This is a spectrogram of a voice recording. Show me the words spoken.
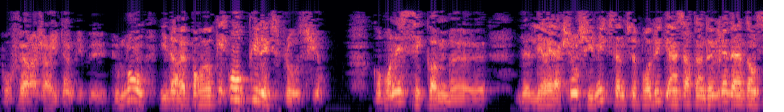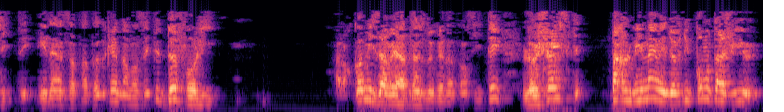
pour faire la charité un petit peu tout le monde, il n'aurait provoqué aucune explosion. Comprenez, c'est comme euh, les réactions chimiques, ça ne se produit qu'à un certain degré d'intensité, et d'un certain degré d'intensité de folie. Alors comme ils avaient atteint ce degré d'intensité, le geste par lui-même est devenu contagieux.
